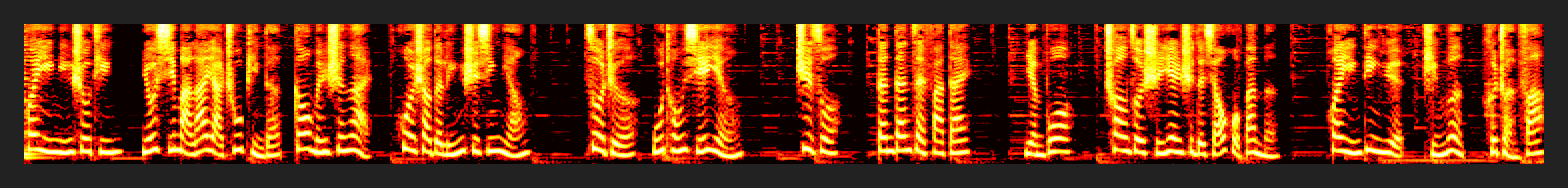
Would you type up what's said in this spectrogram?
欢迎您收听由喜马拉雅出品的《高门深爱：霍少的临时新娘》，作者梧桐斜影，制作丹丹在发呆，演播创作实验室的小伙伴们，欢迎订阅、评论和转发。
